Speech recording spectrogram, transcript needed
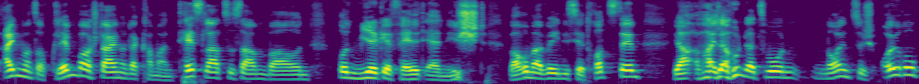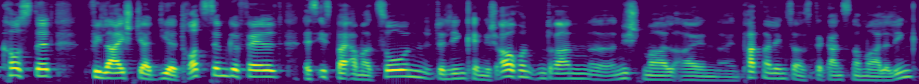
einigen wir uns auf Klemmbaustein und da kann man Tesla zusammenbauen und mir gefällt er nicht. Warum erwähne ich es hier trotzdem? Ja, weil er 192 Euro kostet, vielleicht ja dir trotzdem gefällt. Es ist bei Amazon, den Link hänge ich auch unten dran, äh, nicht mal ein, ein Partnerlink, sondern der ganz normale Link.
